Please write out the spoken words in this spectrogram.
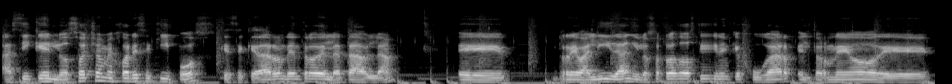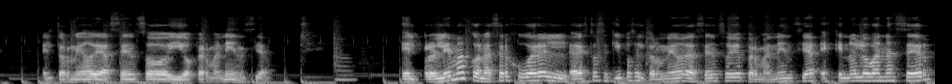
Así que los ocho mejores equipos que se quedaron dentro de la tabla eh, revalidan y los otros dos tienen que jugar el torneo de el torneo de ascenso y o permanencia. El problema con hacer jugar a estos equipos el torneo de ascenso y o permanencia es que no lo van a hacer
